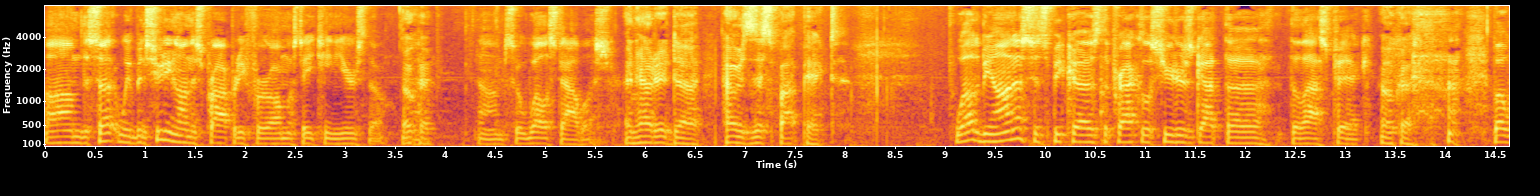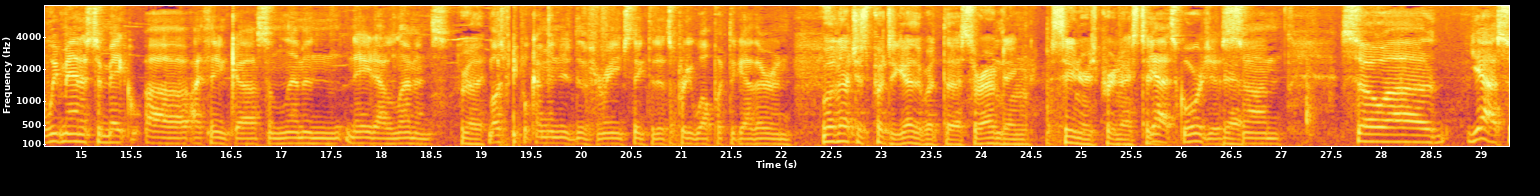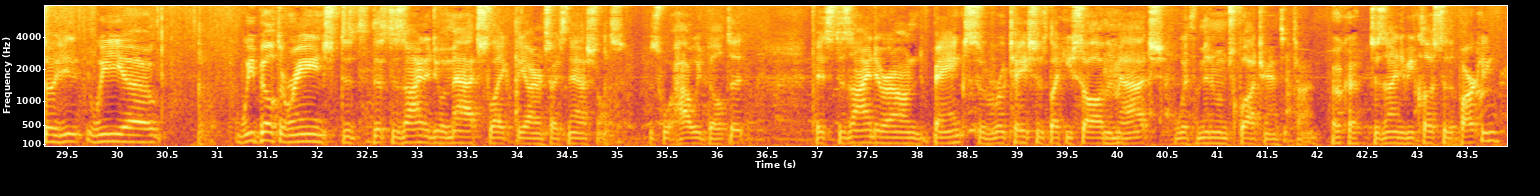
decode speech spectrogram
Um, the, we've been shooting on this property for almost 18 years, though. Okay. Um, so well established. And how did uh, how is this spot picked? Well, to be honest, it's because the practical shooters got the the last pick. Okay. but we managed to make, uh, I think, uh, some lemonade out of lemons. Really. Most people come into this range think that it's pretty well put together and. Well, not just put together, but the surrounding scenery is pretty nice too. Yeah, it's gorgeous. Yeah. Um, so uh, yeah, so you, we uh, we built a range that's designed to do a match like the Iron Sights Nationals. Is how we built it. It's designed around banks of rotations like you saw in the match with minimum squad transit time. Okay. It's designed to be close to the parking.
